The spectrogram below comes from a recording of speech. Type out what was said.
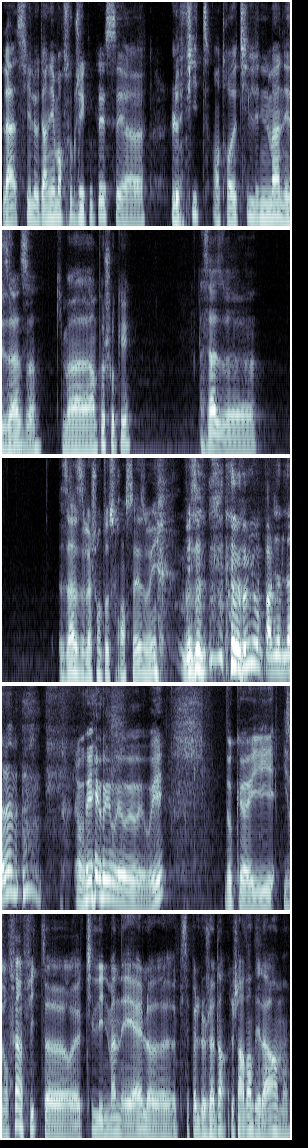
Là, si le dernier morceau que j'ai écouté, c'est euh, le feat entre Till Lindemann et Zaz, qui m'a un peu choqué. Zaz. euh, Zaz, la chanteuse française, oui. Mais oui, on parle bien de la même. Oui, oui, oui, oui, oui, oui. Donc, euh, ils, ils ont fait un feat, euh, Till Lindemann et elle, euh, qui s'appelle Le Jardin, Jardin des larmes.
